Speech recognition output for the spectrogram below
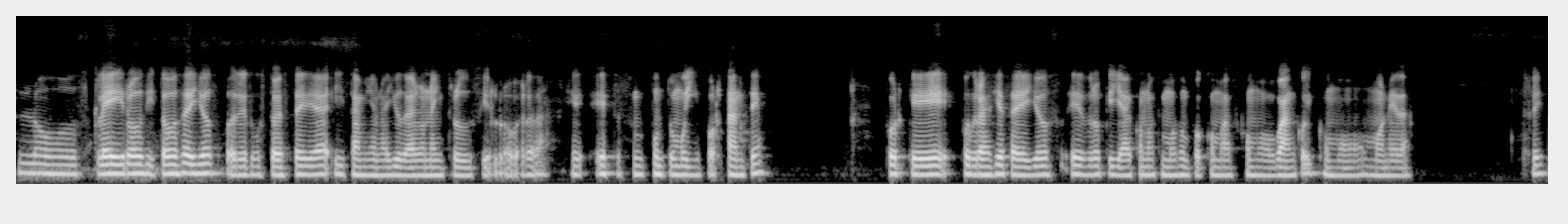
Los cleiros y todos ellos, pues les gustó esta idea y también ayudaron a introducirlo, ¿verdad? E, este es un punto muy importante porque pues gracias a ellos es lo que ya conocemos un poco más como banco y como moneda. Sí.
